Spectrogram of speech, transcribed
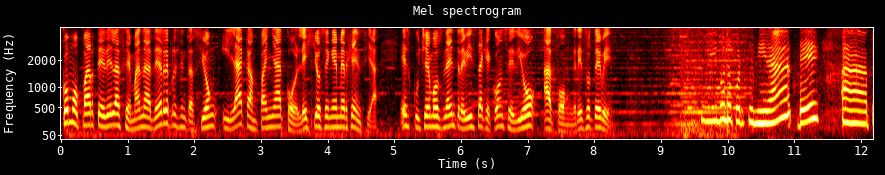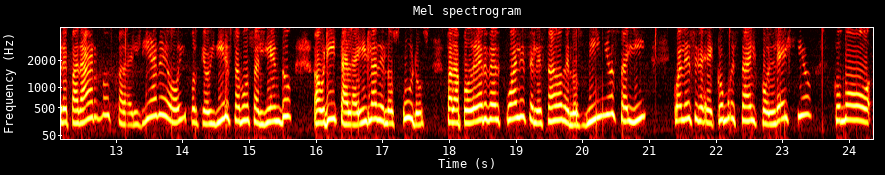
como parte de la semana de representación y la campaña Colegios en Emergencia. Escuchemos la entrevista que concedió a Congreso TV. Tuvimos la oportunidad de ah, prepararnos para el día de hoy, porque hoy día estamos saliendo ahorita a la isla de los Uros para poder ver cuál es el estado de los niños ahí, cuál es eh, cómo está el colegio, cómo,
